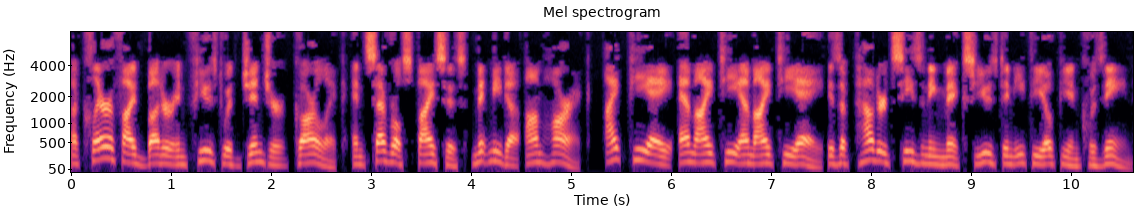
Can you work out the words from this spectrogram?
a clarified butter infused with ginger, garlic, and several spices. Mitmita Amharic. IPA, MITMITA is a powdered seasoning mix used in Ethiopian cuisine.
